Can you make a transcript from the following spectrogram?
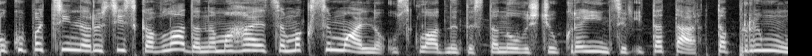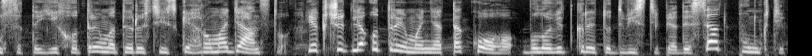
Окупаційна російська влада намагається максимально ускладнити становище українців і татар та примусити їх отримати російське громадянство. Якщо для отримання такого було відкрито 250 пунктів,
